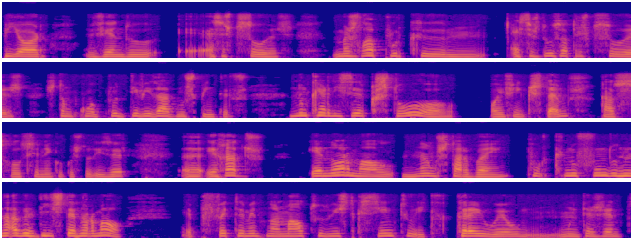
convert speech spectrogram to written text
pior vendo essas pessoas. Mas lá porque hum, essas duas ou três pessoas estão com a produtividade nos píncaros, não quer dizer que estou, ou, ou enfim, que estamos, caso se relacionem com o que eu estou a dizer, uh, errados. É normal não estar bem, porque no fundo nada disto é normal é perfeitamente normal tudo isto que sinto e que creio eu muita gente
